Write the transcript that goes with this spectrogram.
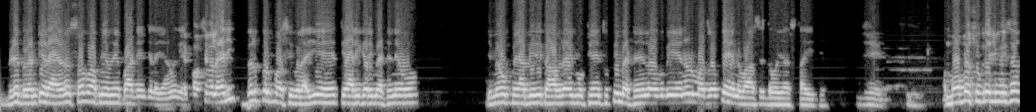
ਜਿਹੜੇ ਵਲੰਟੀਅਰ ਆਏ ਹੋਏ ਨੇ ਸਭ ਆਪਣੀਆਂ ਆਪਣੀਆਂ ਪਾਰਟੀਆਂ ਚਲੇ ਜਾਣਗੇ। ਪੋਸੀਬਲ ਹੈ ਜੀ? ਬਿਲਕੁਲ ਪੋਸੀਬਲ ਹੈ ਜੀ ਇਹ ਤਿਆਰੀ ਕਰੀ ਬੈਠੇ ਨੇ ਉਹ। ਜਿਵੇਂ ਉਹ ਪੰਜਾਬੀ ਦੀ ਕਹਾਵਤ ਹੈ ਮੁੱਠੀਆਂ ਥੁੱਕੀ ਬੈਠੇ ਨੇ ਲੋਕ ਵੀ ਇਹਨਾਂ ਨੂੰ ਮਤਲਬ ਘੇਰਨ ਵਾਸਤੇ 2027 'ਚ। ਜੀ। ਬਹੁਤ ਬਹੁਤ ਸ਼ੁਕਰੀਆ ਜਮੀਲ ਸਾਹਿਬ।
